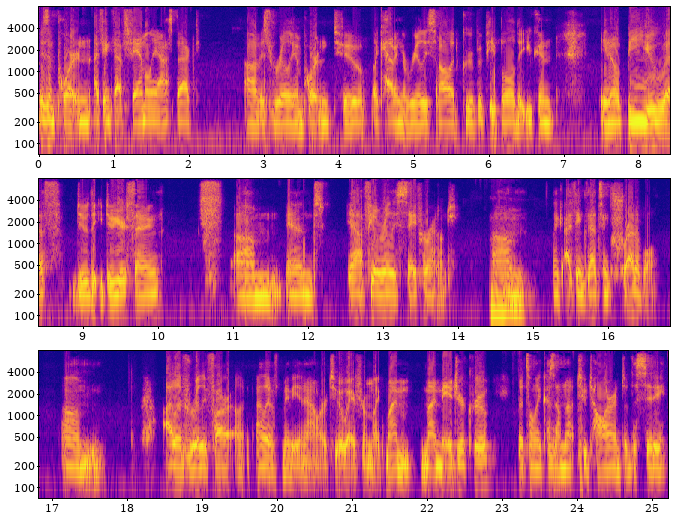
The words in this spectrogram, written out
is important. I think that family aspect um, is really important too. Like having a really solid group of people that you can, you know, be you with, do that you do your thing, um, and yeah, feel really safe around. Um, like I think that's incredible. Um, I live really far. I live maybe an hour or two away from like my my major crew. That's only because I'm not too tolerant of the city.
